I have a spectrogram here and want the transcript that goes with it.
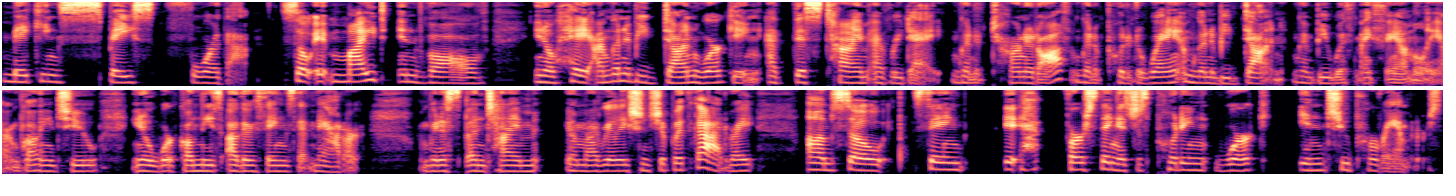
making space for them. So it might involve you know, hey, I'm going to be done working at this time every day. I'm going to turn it off. I'm going to put it away. I'm going to be done. I'm going to be with my family. I'm going to, you know, work on these other things that matter. I'm going to spend time in my relationship with God, right? Um, so saying it first thing is just putting work into parameters,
